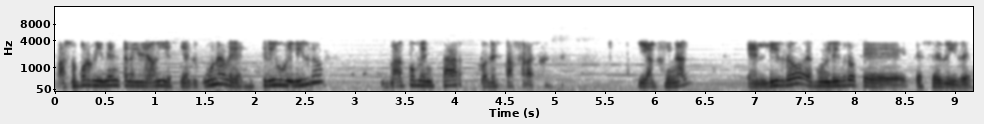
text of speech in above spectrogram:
pasó por mi mente la idea, oye, si alguna vez escribo un libro, va a comenzar con esta frase. Y al final, el libro es un libro que, se vive,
